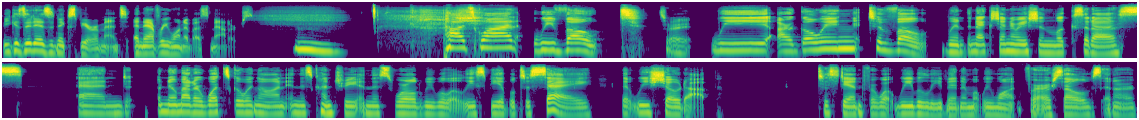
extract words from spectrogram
because it is an experiment and every one of us matters. Mm. Pod squad, we vote. That's right. We are going to vote when the next generation looks at us. And no matter what's going on in this country, and this world, we will at least be able to say that we showed up to stand for what we believe in and what we want for ourselves and our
